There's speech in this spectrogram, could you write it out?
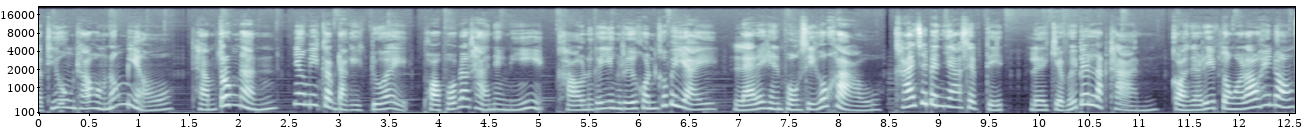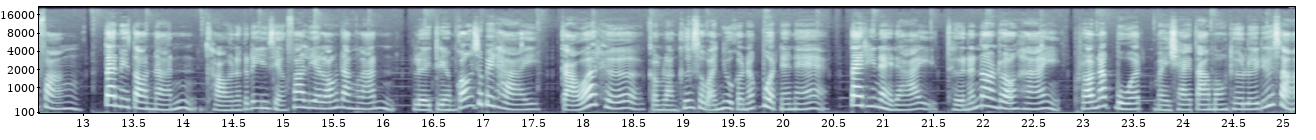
กับที่อุ้งเท้าของน้องเหมียว แถมตรงนั้นยังมีกับดักอีกด้วย พอพบหลักฐานอย่างนี้ เขานั้นก็ยิ่งรื้อค้นเข้าไปใหญ่ และได้เห็นผงสีขาวๆ คล้ายจะเป็นยาเสพติด เลยเก็บไว้เป็นหลักฐาน ก่อนจะรีบตรงมาเล่าให้น้องฟังแต่ในตอนนั้นเขานั้นก็ได้ยินเสียงฟาเลียร้องดังลั่น เลยเตรียมกล้องจะไปถ่าย กล่าวว่าเธอกำลังขึ้นสวรรค์อยู่กับนักบวชแน่ๆ แต่ที่ไหนได้ เธอนั้นนอนร้องไห้ เพราะนักบวชไม่ใช่ตามองเธอเลยด้วยซ้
